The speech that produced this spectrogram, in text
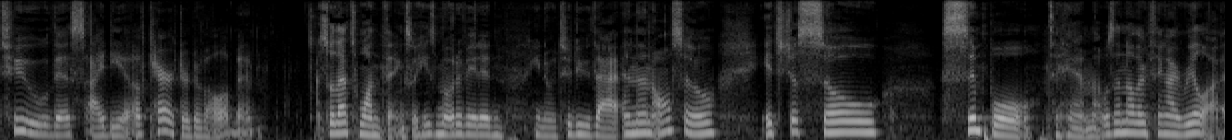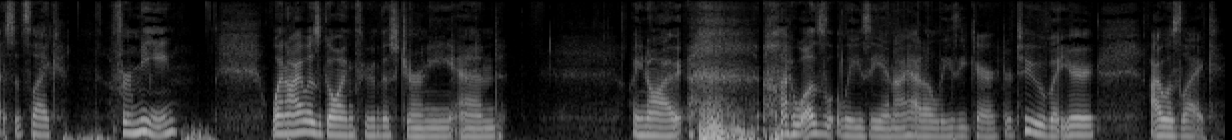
to this idea of character development. So that's one thing. So he's motivated, you know, to do that. And then also, it's just so simple to him. That was another thing I realized. It's like, for me, when I was going through this journey and you know, I I was lazy and I had a lazy character too, but you're I was like,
